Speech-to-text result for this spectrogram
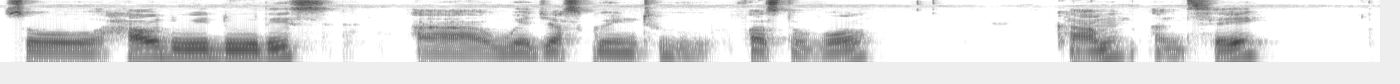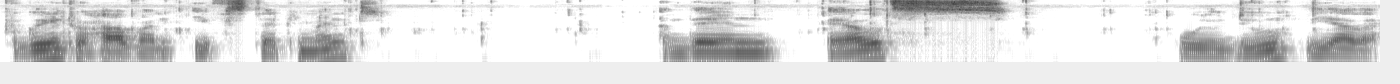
So how do we do this? Uh, we're just going to, first of all, come and say, we're going to have an if statement, and then else will do the other.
